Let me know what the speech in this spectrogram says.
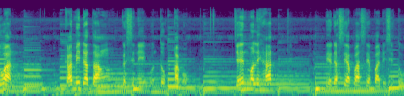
Tuhan, kami datang ke sini untuk kamu. Jane melihat tiada siapa-siapa di situ.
